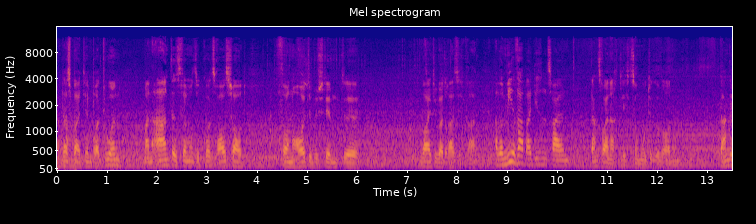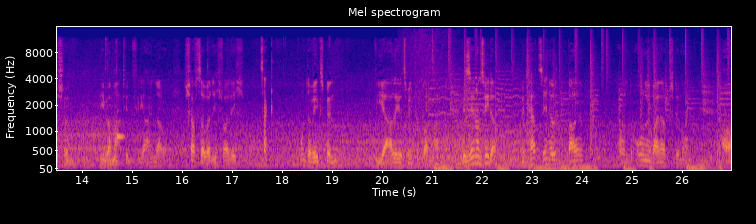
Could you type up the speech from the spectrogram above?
Und das bei Temperaturen, man ahnt es, wenn man so kurz rausschaut, von heute bestimmt äh, weit über 30 Grad. Aber mir war bei diesen Zeilen ganz weihnachtlich zumute geworden. Dankeschön, lieber Martin, für die Einladung. Schaff's aber nicht, weil ich zack unterwegs bin, wie ihr alle jetzt mitbekommen habt. Wir sehen uns wieder mit Herz, Sehne, Ball und ohne Weihnachtsstimmung. Oh.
